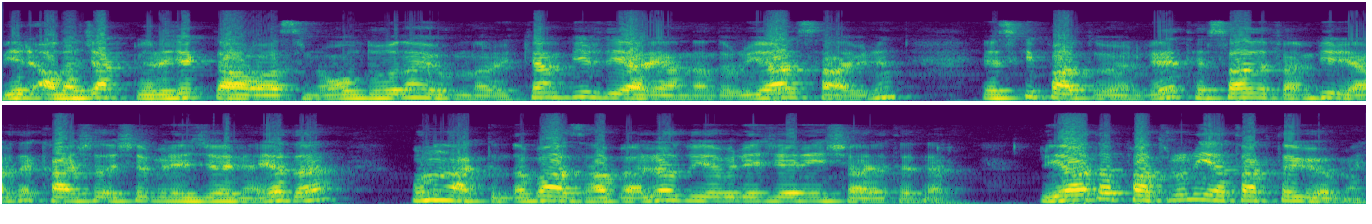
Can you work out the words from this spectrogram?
bir alacak verecek davasının olduğuna yorumlanırken bir diğer yandan da rüya sahibinin eski patronuyla tesadüfen bir yerde karşılaşabileceğine ya da onun hakkında bazı haberler duyabileceğine işaret eder. Rüyada patronu yatakta görmek.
